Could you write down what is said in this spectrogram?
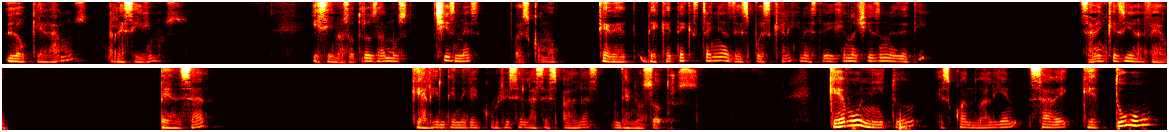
Lo que damos, recibimos. Y si nosotros damos chismes, pues como que de, de, qué te extrañas después que alguien esté diciendo chismes de ti? ¿Saben qué es bien feo? Pensar que alguien tiene que cubrirse las espaldas de nosotros. Qué bonito es cuando alguien sabe que tú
